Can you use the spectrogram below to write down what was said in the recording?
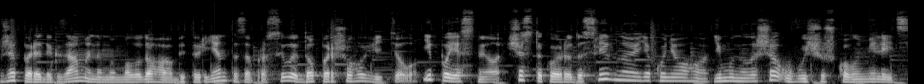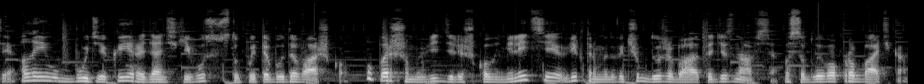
Вже перед екзаменами молодого абітурієнта запросили до першого відділу і пояснили, що з такою родослівною, як у нього, йому не лише у вищу школу міліції, але й у будь-який радянський вуз вступити буде важко. У першому відділі школи міліції Віктор Медведчук дуже багато дізнався, особливо про батька.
